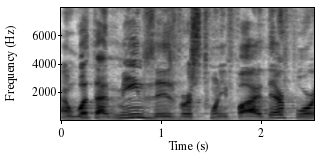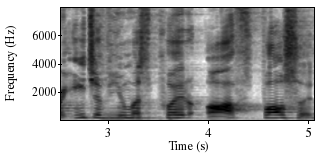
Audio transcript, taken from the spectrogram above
And what that means is, verse 25, therefore each of you must put off falsehood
